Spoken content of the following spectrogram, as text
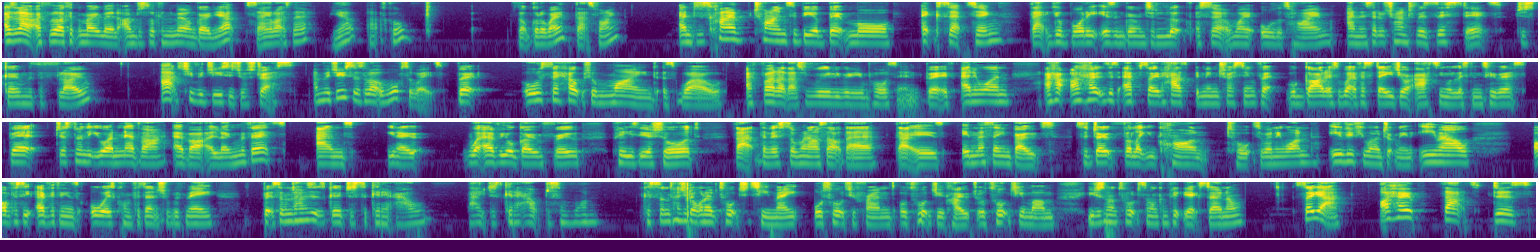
I don't know. I feel like at the moment I'm just looking in the mirror and going, yep, cellulites there. Yep, that's cool. It's not got away. That's fine. And just kind of trying to be a bit more accepting that your body isn't going to look a certain way all the time. And instead of trying to resist it, just going with the flow actually reduces your stress and reduces a lot of water weight, but also helps your mind as well. I feel like that's really, really important. But if anyone, I, ha- I hope this episode has been interesting for regardless of whatever stage you're at and you're listening to this. But just know that you are never, ever alone with it. And, you know, whatever you're going through, please be assured that there is someone else out there that is in the same boat. So don't feel like you can't talk to anyone. Even if you want to drop me an email, obviously everything is always confidential with me, but sometimes it's good just to get it out. Like just get it out to someone. Because sometimes you don't want to talk to your teammate or talk to your friend or talk to your coach or talk to your mum. You just want to talk to someone completely external. So yeah, I hope that does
